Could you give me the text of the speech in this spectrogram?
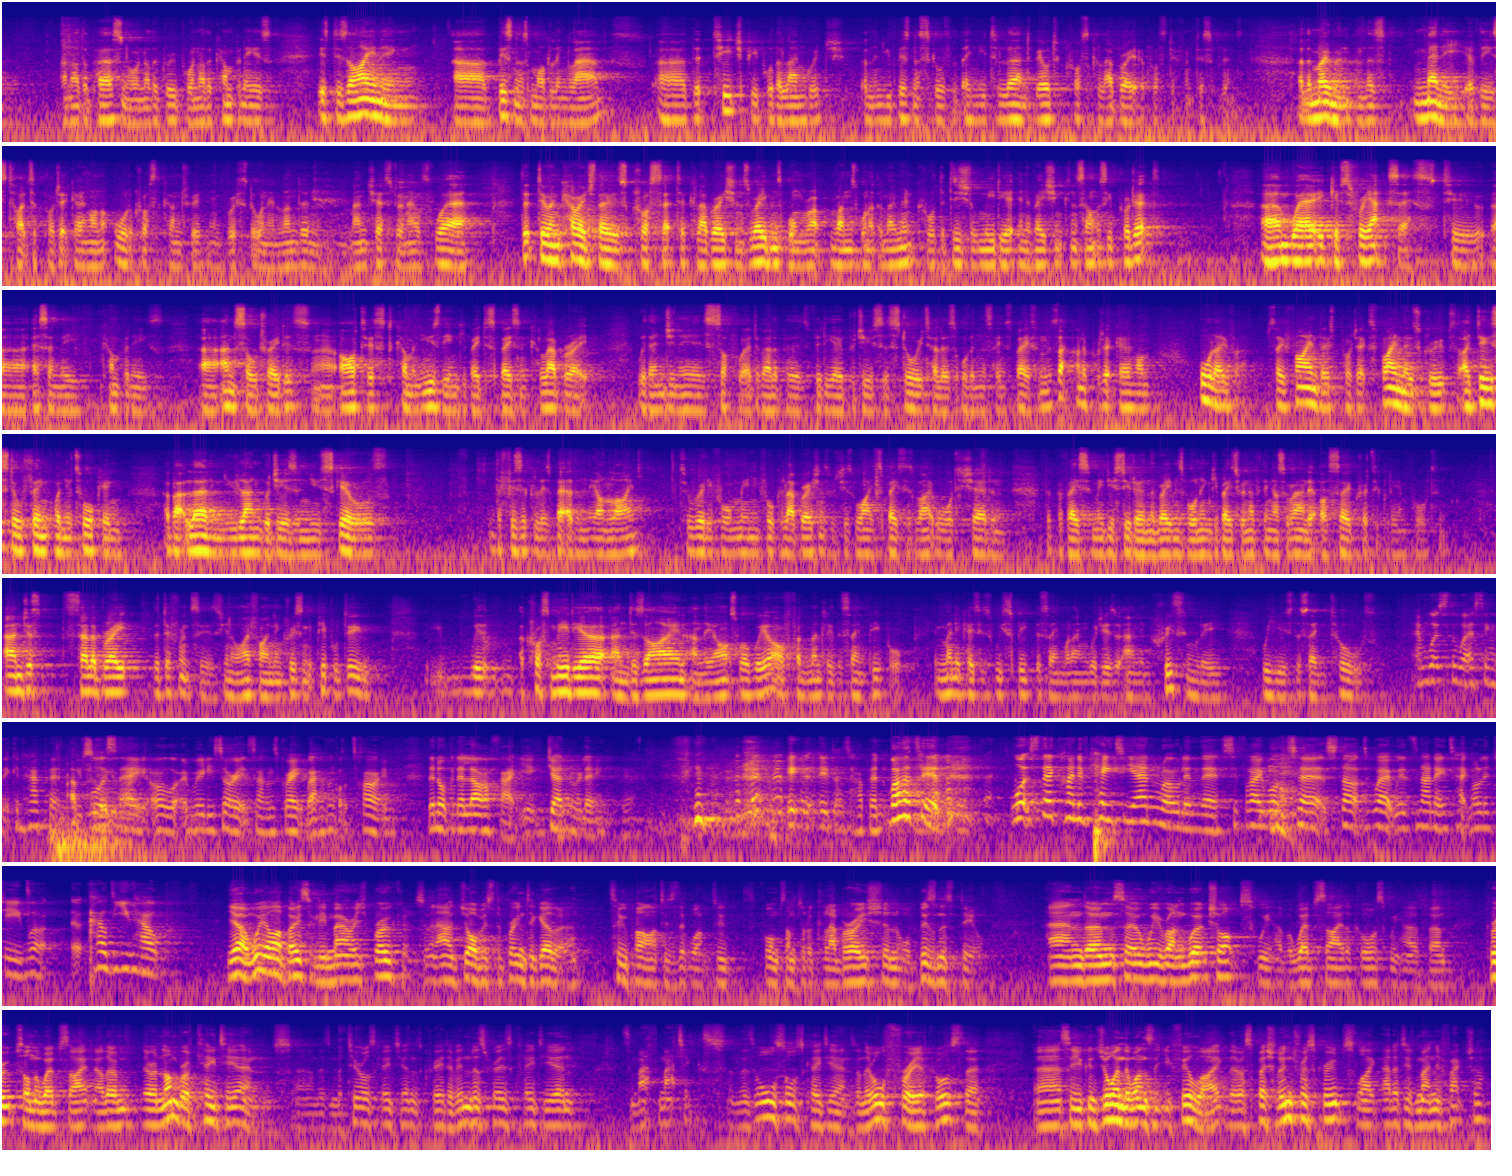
another person or another group or another company is, is designing uh, business modeling labs uh, that teach people the language and the new business skills that they need to learn to be able to cross-collaborate across different disciplines. At the moment, and there's many of these types of projects going on all across the country, in Bristol and in London, and Manchester and elsewhere, that do encourage those cross-sector collaborations. Ravensbourne runs one at the moment called the Digital Media Innovation Consultancy Project, um, where it gives free access to uh, SME companies uh, and sole traders, uh, artists to come and use the incubator space and collaborate with engineers, software developers, video producers, storytellers, all in the same space. And there's that kind of project going on all over. So find those projects, find those groups. I do still think when you're talking about learning new languages and new skills, the physical is better than the online to really form meaningful collaborations, which is why spaces like Watershed and the Pervasive Media Studio and the Ravensbourne Incubator and everything else around it are so critically important. And just celebrate the differences. You know, I find increasingly people do, with, across media and design and the arts world, we are fundamentally the same people. In many cases, we speak the same languages and increasingly we use the same tools. And what's the worst thing that can happen? Absolutely People will say, oh, I'm really sorry, it sounds great, but I haven't got time. They're not going to laugh at you, generally. Yeah. it, it does happen. Martin, what's the kind of KTN role in this? If I want to start to work with nanotechnology, what, how do you help? Yeah, we are basically marriage brokers, and our job is to bring together two parties that want to form some sort of collaboration or business deal. And um, so we run workshops, we have a website, of course, we have um, groups on the website. Now, there are, there are a number of KTNs. Uh, there's materials KTN, there's creative industries KTN, there's mathematics, and there's all sorts of KTNs, and they're all free, of course. Uh, so you can join the ones that you feel like. There are special interest groups like additive manufacture,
